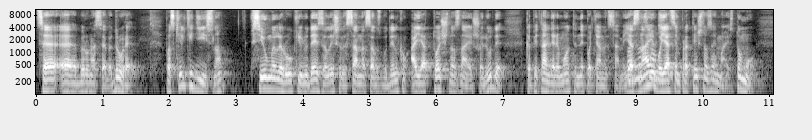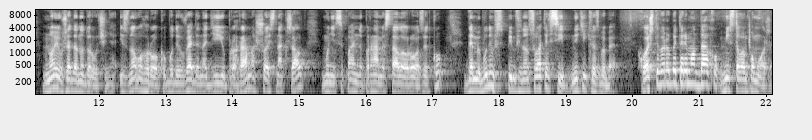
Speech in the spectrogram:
Це е, беру на себе. Друге, оскільки дійсно Всі вмили руки, людей залишили сам на сам з будинком. А я точно знаю, що люди капітальні ремонти не потягнуть самі. Я знаю, бо я цим практично займаюся. Тому мною вже дано доручення. І з нового року буде введена дію програма, щось на кшталт муніципальної програми сталого розвитку, де ми будемо співфінансувати всі, не тільки ОСББ. Хочете ви робити ремонт даху, місто вам поможе.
